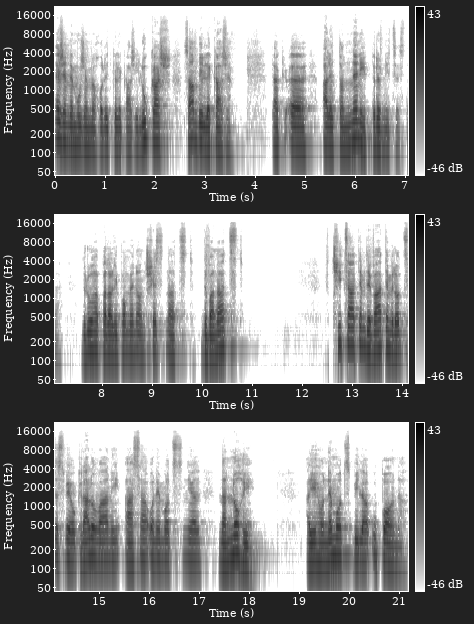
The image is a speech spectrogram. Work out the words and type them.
Ne, že nemůžeme chodit k lékaři. Lukáš sám byl lékařem. Tak, eh, ale to není první cesta. Druhá Paralipomenon 16, 12. V 39. roce svého králování Asa onemocněl na nohy a jeho nemoc byla úporná.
